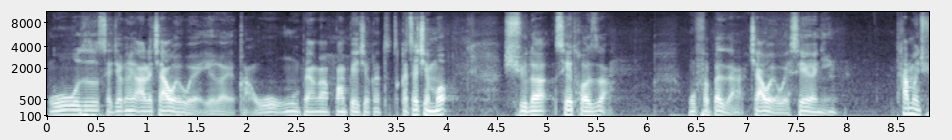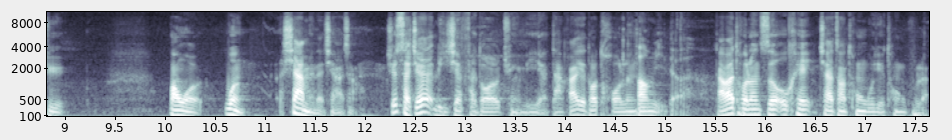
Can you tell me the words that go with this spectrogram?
我是直接跟阿拉家委会一个讲，我我比方讲帮班级搿搿只节目选了三套衣裳，我发拨啥家委会三个人，他们去帮我问下面的家长，就直接链接发到群里个，大家一道讨论。方便的？大家讨论之后，OK，家长通过就通过了。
